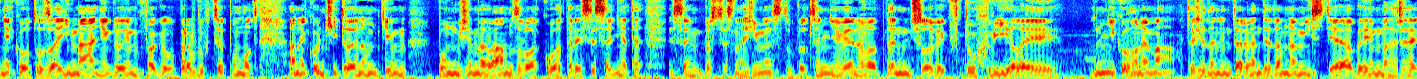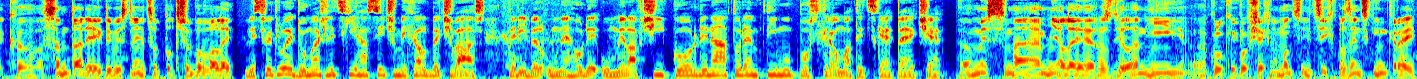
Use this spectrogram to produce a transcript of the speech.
někoho to zajímá, někdo jim fakt opravdu chce pomoct a nekončí to jenom tím, pomůžeme vám z vlaku a tady si sedněte. My se jim prostě snažíme stoprocentně věnovat. Ten člověk v tu chvíli nikoho nemá. Takže ten intervent je tam na místě, aby jim řekl, jsem tady, kdybyste něco potřebovali. Vysvětluje domažlický hasič Michal Bečvář, který byl u nehody u Milavčí koordinátorem týmu posttraumatické péče. My jsme měli rozdělený kluky po všech nemocnicích v Plzeňském kraji.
